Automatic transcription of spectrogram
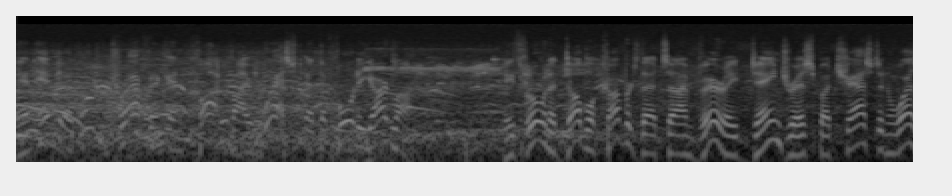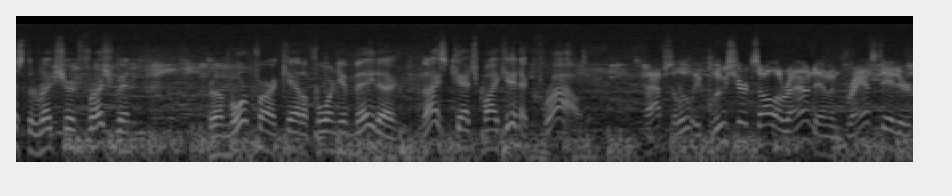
And into traffic and caught by West at the 40-yard line. He threw in a double coverage that time. Very dangerous, but Chastin West, the redshirt freshman from Moorpark, California, made a nice catch, Mike, in a crowd. Absolutely. Blue shirts all around him, and Brandstater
